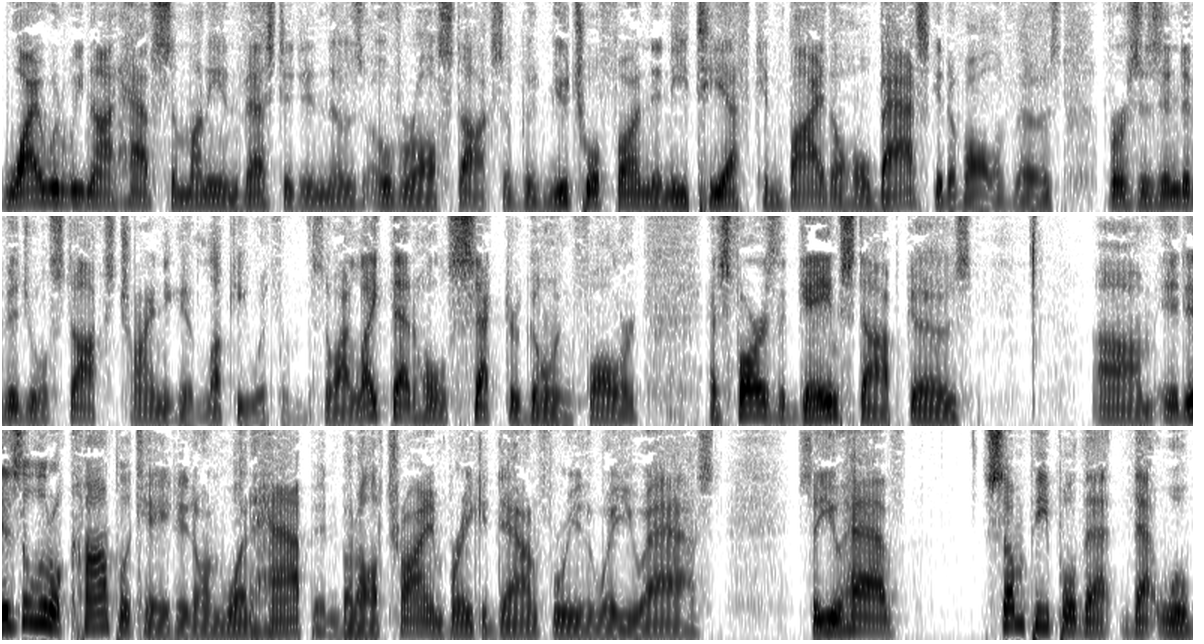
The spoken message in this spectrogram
why would we not have some money invested in those overall stocks? A good mutual fund and ETF can buy the whole basket of all of those versus individual stocks trying to get lucky with them. So I like that whole sector going forward. As far as the GameStop goes, um, it is a little complicated on what happened, but I'll try and break it down for you the way you asked. So you have some people that, that will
